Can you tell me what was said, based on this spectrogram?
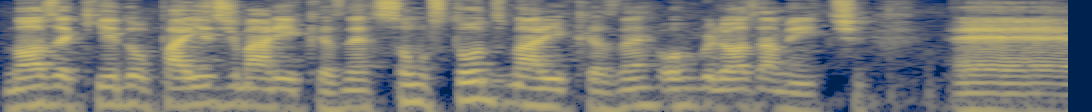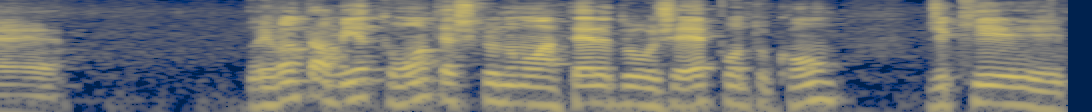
Nós aqui do país de maricas, né? Somos todos maricas, né? Orgulhosamente. É... Levantamento ontem, acho que numa matéria do GE.com, de que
